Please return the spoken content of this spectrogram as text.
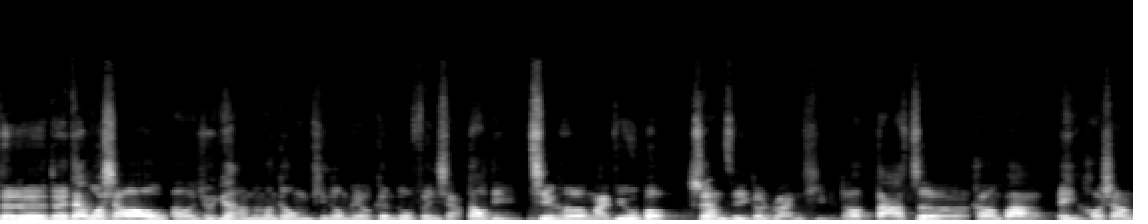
对对对对，但我想要呃，就院长能不能跟我们听众朋友更多分享，到底结合 myViewBook 这样子一个软体，然后搭着台湾爸，哎，好像。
